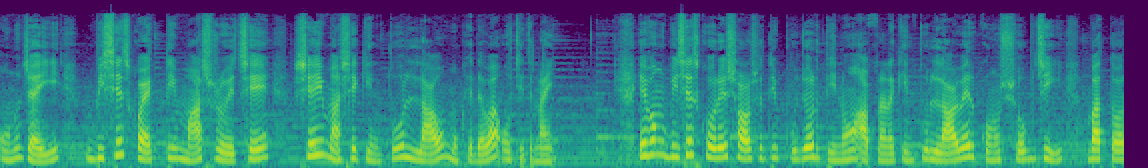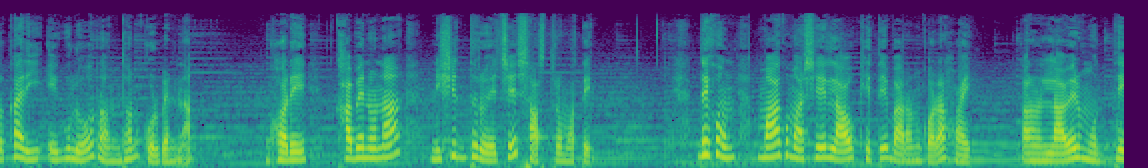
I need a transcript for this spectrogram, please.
অনুযায়ী বিশেষ কয়েকটি মাস রয়েছে, সেই মাসে কিন্তু লাউ মুখে দেওয়া উচিত নয় এবং বিশেষ করে সরস্বতী পুজোর দিনও আপনারা কিন্তু লাউয়ের কোনো সবজি বা তরকারি এগুলো রন্ধন করবেন না। ঘরে খাবেনও না, নিষিদ্ধ রয়েছে শাস্ত্রমতে দেখুন, মাঘ মাসে লাউ খেতে বারণ করা হয়, কারণ লাউয়ের মধ্যে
